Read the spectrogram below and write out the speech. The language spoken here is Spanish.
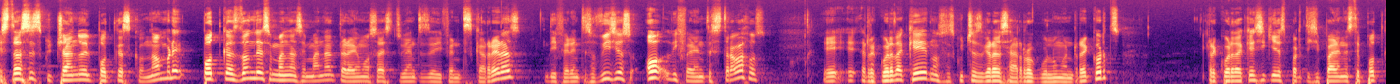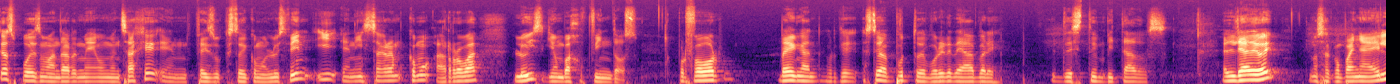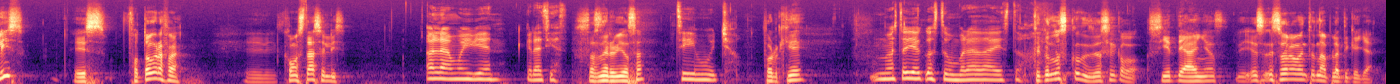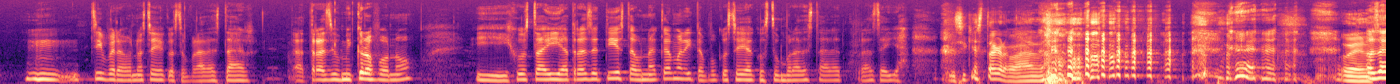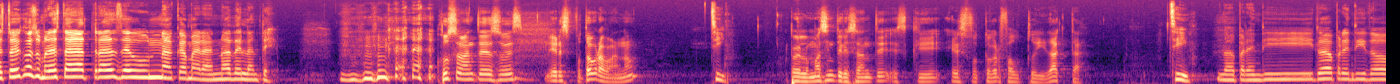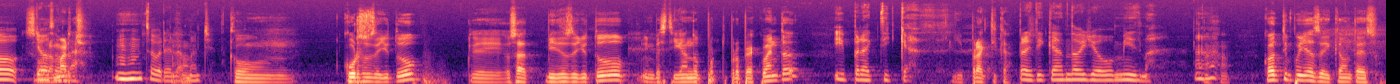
Estás escuchando el podcast con nombre, podcast donde semana a semana traemos a estudiantes de diferentes carreras, diferentes oficios o diferentes trabajos. Eh, eh, recuerda que nos escuchas gracias a Rock Volumen Records. Recuerda que si quieres participar en este podcast puedes mandarme un mensaje. En Facebook estoy como Luis Fin y en Instagram como arroba Luis-Fin2. Por favor, vengan porque estoy a punto de morir de hambre de estos invitados. El día de hoy nos acompaña Elis, es fotógrafa. Eh, ¿Cómo estás, Elis? Hola, muy bien, gracias. ¿Estás nerviosa? Sí, mucho. ¿Por qué? No estoy acostumbrada a esto. Te conozco desde hace como siete años. Es, es solamente una plática ya. Mm, Sí, pero no estoy acostumbrada a estar atrás de un micrófono y justo ahí atrás de ti está una cámara y tampoco estoy acostumbrada a estar atrás de ella. Ni siquiera está grabando. bueno, O sea, estoy acostumbrada a estar atrás de una cámara, no adelante. justamente eso es, eres fotógrafa, ¿no? Sí, Pero lo más interesante es que eres fotógrafa autodidacta. sí, lo aprendí, lo he aprendido Sobre yo la sola. marcha. Sobre la marcha. Con cursos de YouTube, eh, o sea, videos de YouTube, investigando por tu propia cuenta Y practicas, y práctica. practicando yo misma. Ajá. Ajá. ¿Cuánto tiempo ya has dedicado a eso?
